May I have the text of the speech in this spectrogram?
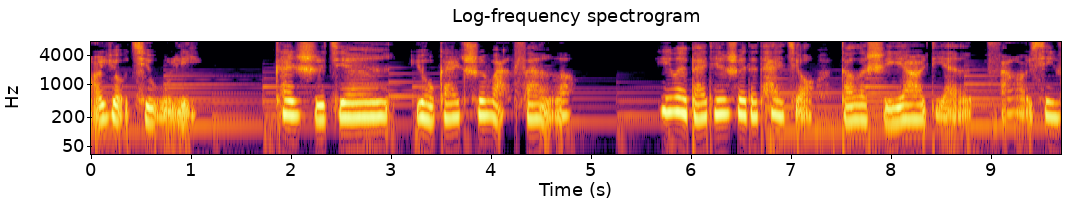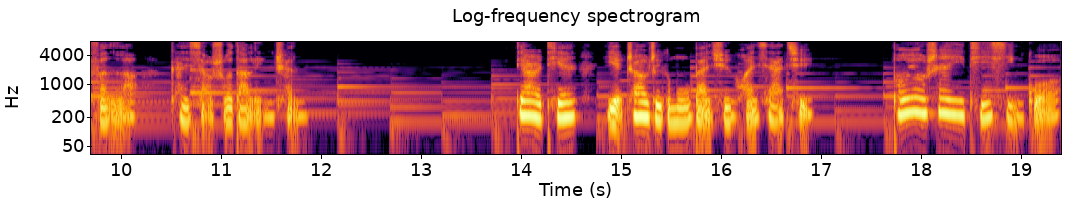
而有气无力。看时间，又该吃晚饭了。因为白天睡得太久，到了十一二点，反而兴奋了，看小说到凌晨。第二天也照这个模板循环下去。朋友善意提醒过，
